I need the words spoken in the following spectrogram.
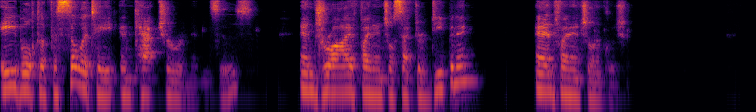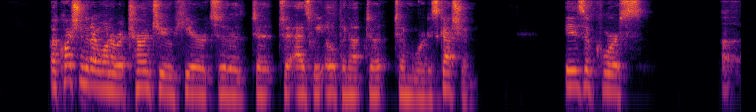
able to facilitate and capture remittances and drive financial sector deepening and financial inclusion. A question that I want to return to here to, to, to as we open up to, to more discussion is, of course, uh,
